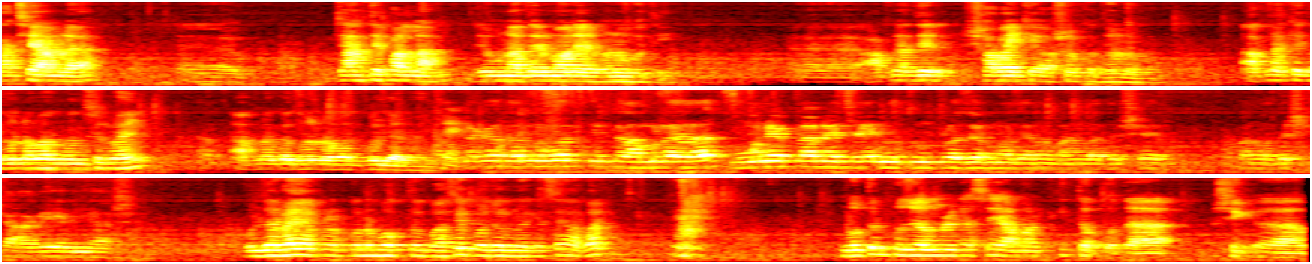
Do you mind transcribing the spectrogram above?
কাছে আমরা আহ, জানতে পারলাম যে ওনাদের মনের অনুভূতি। আপনাদের সবাইকে অসংখ্য ধন্যবাদ। আপনাকে ধন্যবাদ মনসুর ভাই আপনাকে ধন্যবাদ গুলজার ভাই। আপনাকে ধন্যবাদ কিন্তু আমরা মনে প্রাণে চাই নতুন প্রজন্ম যেন বাংলাদেশের বাংলাদেশকে আগে নিয়ে আসে। গুলজার ভাই আপনার কোনো বক্তব্য আছে প্রজন্মের কাছে আবার? নতুন প্রজন্মের কাছে আমার কৃতজ্ঞতা আহ,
